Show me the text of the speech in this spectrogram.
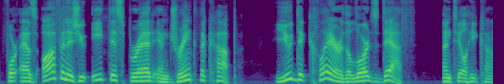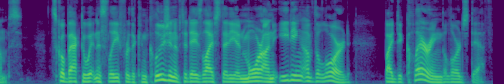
For as often as you eat this bread and drink the cup, you declare the Lord's death until he comes. Let's go back to Witness Lee for the conclusion of today's life study and more on eating of the Lord by declaring the Lord's death.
